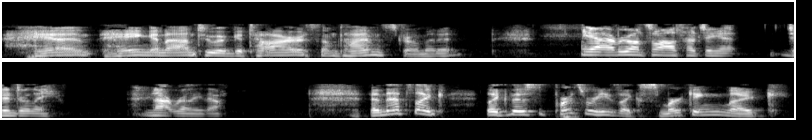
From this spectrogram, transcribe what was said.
han- hanging onto a guitar, sometimes strumming it. Yeah, every once in a while touching it gingerly. Not really though. And that's like like there's parts where he's like smirking, like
